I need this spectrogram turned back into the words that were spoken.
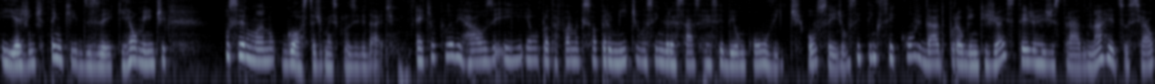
e a gente tem que dizer que realmente o ser humano gosta de uma exclusividade. É que o Clubhouse ele é uma plataforma que só permite você ingressar se receber um convite. Ou seja, você tem que ser convidado por alguém que já esteja registrado na rede social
